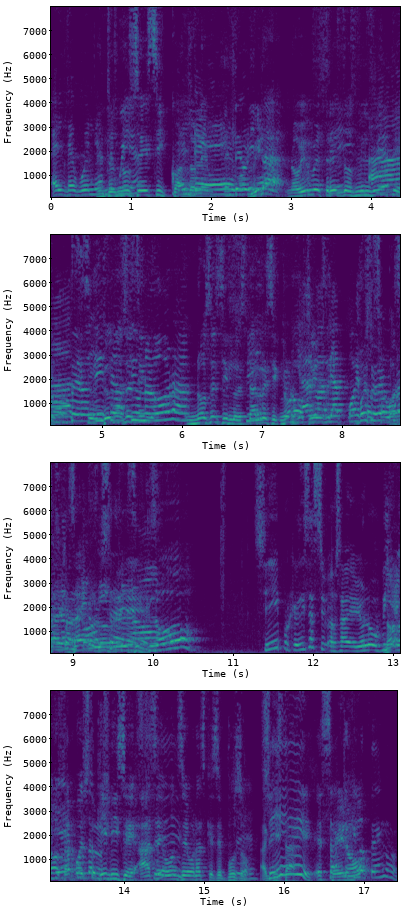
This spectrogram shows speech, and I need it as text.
El de William. Entonces no William? sé si cuando El de- le... el de. Mira, noviembre 3, 2020. Ah, Pero sí. dice Entonces, no sé hace si una lo- hora. No sé si lo está Sí, reciclando. ya sí, lo había puesto, Pues, O sea, exacto, lo Sí. recicló. Sí, porque dice así, o sea, yo lo vi No, no, ayer, está puesto aquí, los- dice, hace Sí. 11 horas que se puso. Aquí sí, está. exacto, Pero, aquí lo tengo.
